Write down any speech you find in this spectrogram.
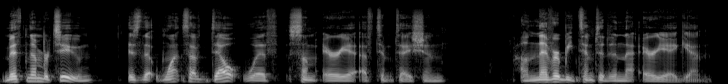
Myth number 2 is that once I've dealt with some area of temptation, I'll never be tempted in that area again.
